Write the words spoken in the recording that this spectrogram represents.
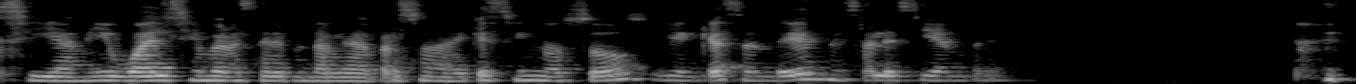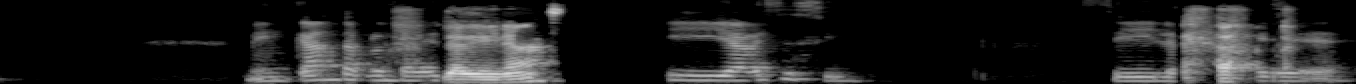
Sí, a mí igual siempre me sale preguntarle a la persona de qué signo sos y en qué ascendés, me sale siempre. me encanta preguntar ¿La adivinás? Y a veces sí. Sí,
